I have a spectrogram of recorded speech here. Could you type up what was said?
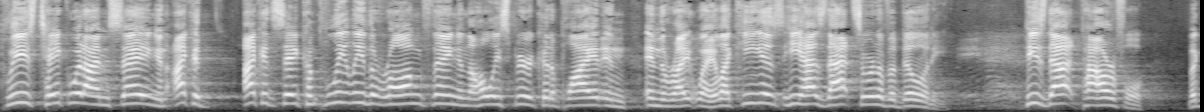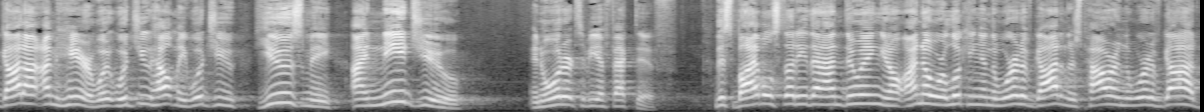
Please take what I'm saying and I could I could say completely the wrong thing and the Holy Spirit could apply it in, in the right way. Like he is he has that sort of ability. He's that powerful. But God, I, am here. Would, would you help me? Would you use me? I need you in order to be effective. This Bible study that I'm doing, you know, I know we're looking in the Word of God and there's power in the Word of God,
